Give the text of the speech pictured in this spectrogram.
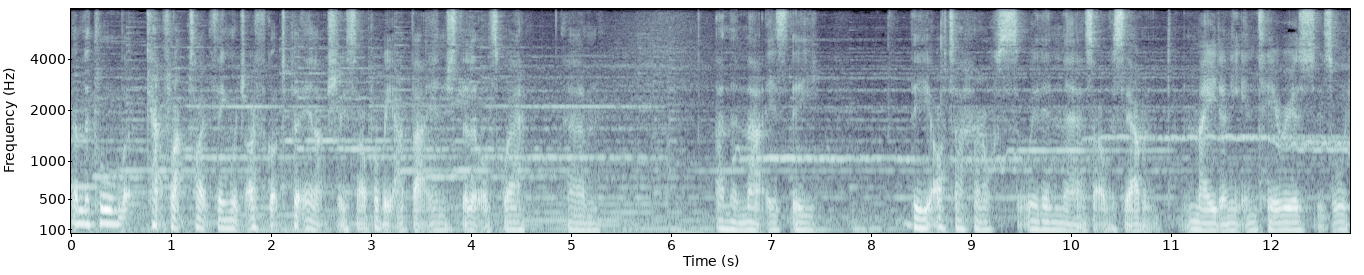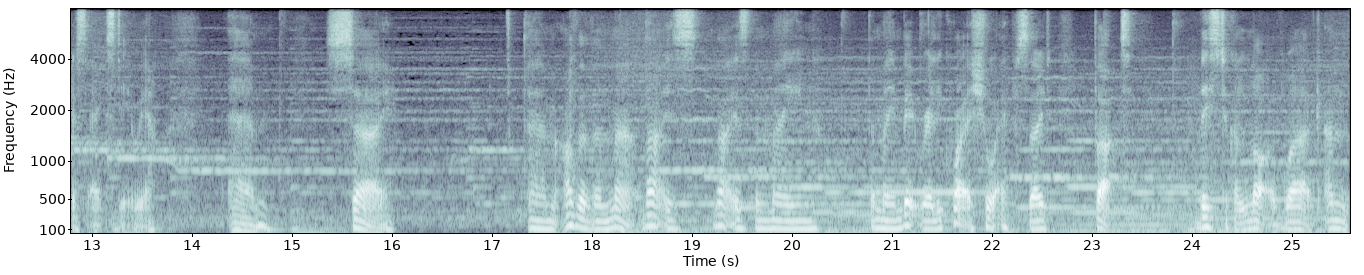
a little cat flap type thing which I forgot to put in actually, so I'll probably add that in just a little square. Um, and then that is the the otter house within there. So obviously I haven't made any interiors; it's all just exterior. Um, so um, other than that, that is that is the main the main bit really. Quite a short episode, but this took a lot of work, and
